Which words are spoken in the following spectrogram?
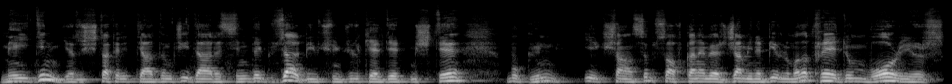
Meydin yarışta Ferit Yardımcı idaresinde güzel bir üçüncülük elde etmişti. Bugün ilk şansı bu safkana vereceğim. Yine bir numaralı Freedom Warrior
